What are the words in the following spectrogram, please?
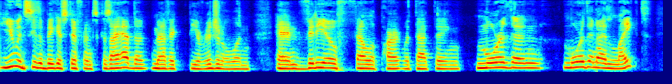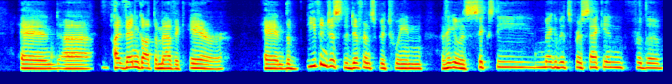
you would see the biggest difference because I had the Mavic, the original one, and video fell apart with that thing more than more than I liked. And uh, I then got the Mavic Air, and the even just the difference between I think it was 60 megabits per second for the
